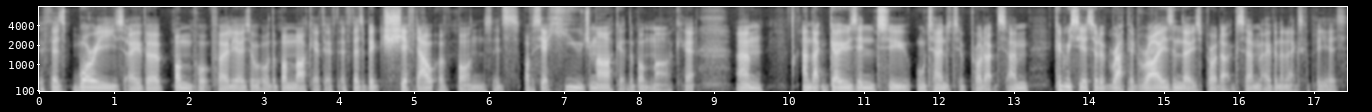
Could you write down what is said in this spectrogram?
if there's worries over bond portfolios or, or the bond market, if, if, if there's a big shift out of bonds, it's obviously a huge market, the bond market, um, and that goes into alternative products. Um, could we see a sort of rapid rise in those products um, over the next couple of years?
